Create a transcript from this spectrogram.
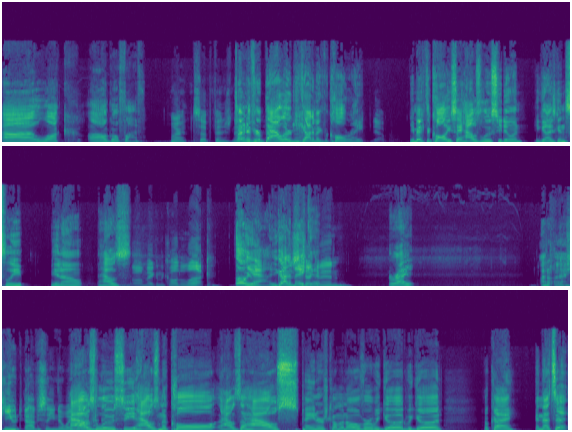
uh, luck. I'll go five. All right, so finish. I mean, if you're Ballard, you got to make the call, right? Yep. You make the call. You say, "How's Lucy doing? You guys can sleep. You know, how's? Oh, making the call to luck. Oh yeah, you got to make checking it, in. right? I don't. uh, You obviously you know way How's better. Lucy? How's Nicole? How's the house? Painter's coming over. We good? We good? Okay. And that's it.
